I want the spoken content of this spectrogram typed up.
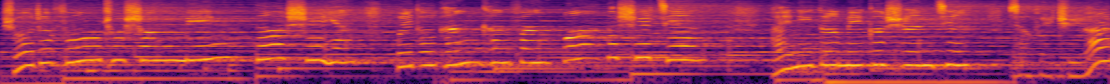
说着付出生命的誓言，回头看看繁华的世界，爱你的每个瞬间，像飞驰而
